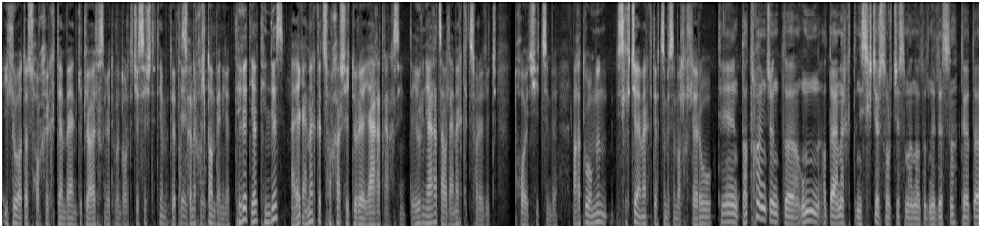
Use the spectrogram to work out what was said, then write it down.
илүү одоо сурах хэрэгтэй байна гэдгийг ойлгосон гэдэг түрүүнд дурдж ирсэн шүү дээ тийм үү. Тэгээд бас сонирхолтой байна гэдэг. Тэгээд яг тэндээс яг Америкт сурахаар шийдвэрээ яагаад гаргасан юм. Ер нь яагаад заавал Америкт сурах гэж тухайн үед шийдсэн бэ? Магадгүй өмнө нь нисгэгчээ Америкт явцсан байсан болохоор үү? Тийм, тодорхой хэмжээнд э, өмнө одоо Америкт нисгэгчээр сурж исэн маань бол нөлөөсөн. Тэгээд э,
